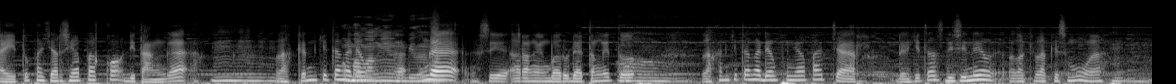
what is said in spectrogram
ah itu pacar siapa kok di tangga Hmm. lah kan kita Oh, nggak ada yang nggak- si orang yang baru datang itu Oh. lah kan kita nggak ada yang punya pacar dan kita di sini laki-laki semua Mm-mm.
